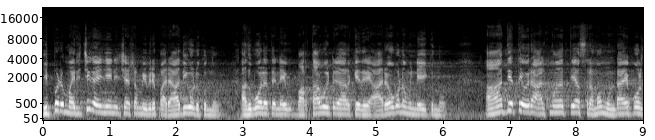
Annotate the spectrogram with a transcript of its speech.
ഇപ്പോഴും മരിച്ചു കഴിഞ്ഞതിന് ശേഷം ഇവർ പരാതി കൊടുക്കുന്നു. അതുപോലെ തന്നെ ഭർത്താവ് വീട്ടുകാർക്കെതിരെ ആരോപണം ഉന്നയിക്കുന്നു. ആദ്യത്തെ ഒരു ആത്മഹത്യാ ശ്രമം ഉണ്ടായപ്പോൾ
